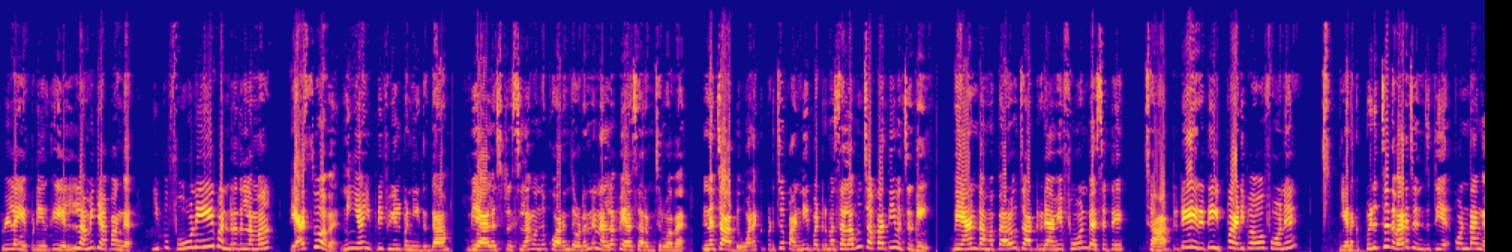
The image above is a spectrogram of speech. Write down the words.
பிள்ளை எப்படி இருக்கு எல்லாமே கேட்பாங்க. இப்ப போனே பண்றது இல்லம்மா பேசுவாவ. நீ ஏன் இப்படி ஃபீல் பண்ணிட்டு இருக்கா வேலை ஸ்ட்ரெஸ் எல்லாம் கொஞ்சம் குறைஞ்ச உடனே நல்லா பேச ஆரம்பிச்சிருவாவ. என்ன சாப்பிடு உனக்கு பிடிச்ச பன்னீர் பட்டர் மசாலாவும் சப்பாத்தியும் வச்சிருக்கேன். வேண்டாம பிறவு சாப்பிட்டுக்கிட்டே அவன் ஃபோன் பேசிட்டு. சாப்பிட்டுட்டே இருட்டு இப்ப அடிப்பாவோ போனு எனக்கு பிடிச்சது வேற செஞ்சுட்டியே கொண்டாங்க.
